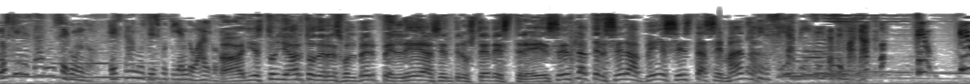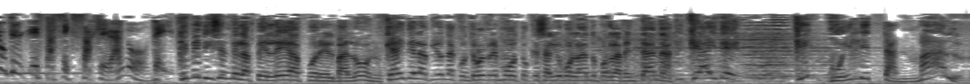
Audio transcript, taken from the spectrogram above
¿nos quieres dar un segundo? Estamos discutiendo algo. Ay, estoy harto de resolver peleas entre ustedes tres. Es la tercera vez esta semana. ¿Tercera vez esta semana? Creo, creo que estás exagerando, Dave. ¿Qué me dicen de la pelea por el balón? ¿Qué hay del avión a control remoto que salió volando por la ventana? ¿Qué hay de... ¿Qué huele tan mal?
